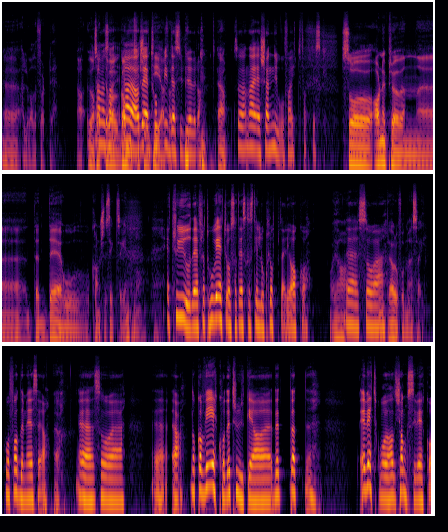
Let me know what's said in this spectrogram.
Uh, eller var det 40? Ja, Ja, uansett, det så- var ja, gammelt ja, for det er sin tid. Ja, det er toppidrettsutøvere. Ja. Så nei, jeg skjønner jo fight, faktisk. Så Arne-prøven, eh, det er det hun kanskje sikter seg inn på nå? Jeg tror jo det, for at hun vet jo også at jeg skal stille henne Klopp der i AK. Oh, ja, det, Så eh, det har hun fått med seg. hun har fått det med seg, ja. Ja. Eh, Så eh, eh, ja. Noe VK, det tror ikke jeg det, det, Jeg vet ikke om hun hadde sjanse i VK,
